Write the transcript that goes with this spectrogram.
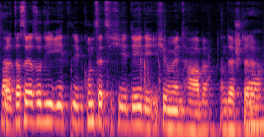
äh, das wäre so die, die, grundsätzliche Idee, die ich im Moment habe an der Stelle. Ja.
